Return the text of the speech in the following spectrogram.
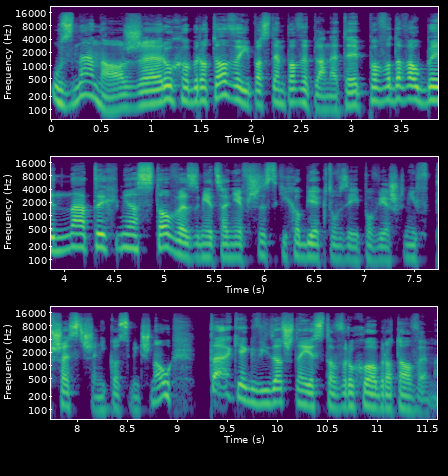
Uznano, że ruch obrotowy i postępowy planety powodowałby natychmiastowe zmiecenie wszystkich obiektów z jej powierzchni w przestrzeń kosmiczną, tak jak widoczne jest to w ruchu obrotowym.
